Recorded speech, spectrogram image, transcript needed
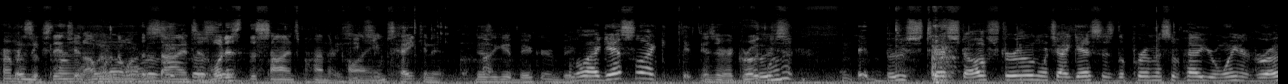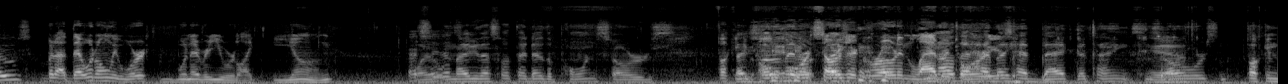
permanent Does it extension. I want to know what the science does is. What is the science behind their if you keep claims? taking it, does it get bigger and bigger? Well, I guess like it, Is there a growth Boost- limit? it boosts testosterone, which I guess is the premise of how your wiener grows. But uh, that would only work whenever you were like young. That's, well that's maybe that's what they do the porn stars Fucking They put 'em in porn a- stars they- are grown in You know they had, laboratories. they had Bacta tanks in Yeah. Star Wars? Fucking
